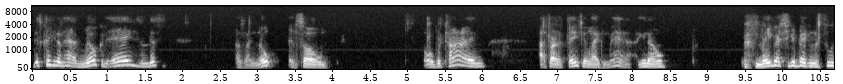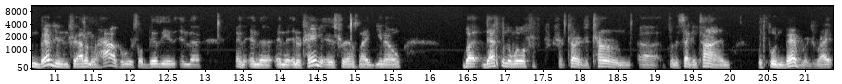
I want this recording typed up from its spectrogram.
this cookie doesn't have milk and eggs and this I was like, nope. And so over time, I started thinking like, man, you know, maybe I should get back in the food and beverage industry. I don't know how because we were so busy in, in the in, in the in the entertainment industry. I was like, you know, but that's when the wheels started to turn uh, for the second time with food and beverage, right?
